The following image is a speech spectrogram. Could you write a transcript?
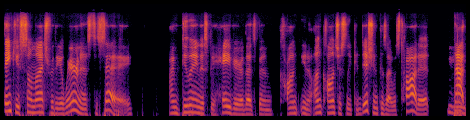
thank you so much for the awareness to say i'm doing this behavior that's been con you know unconsciously conditioned because i was taught it mm-hmm. not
